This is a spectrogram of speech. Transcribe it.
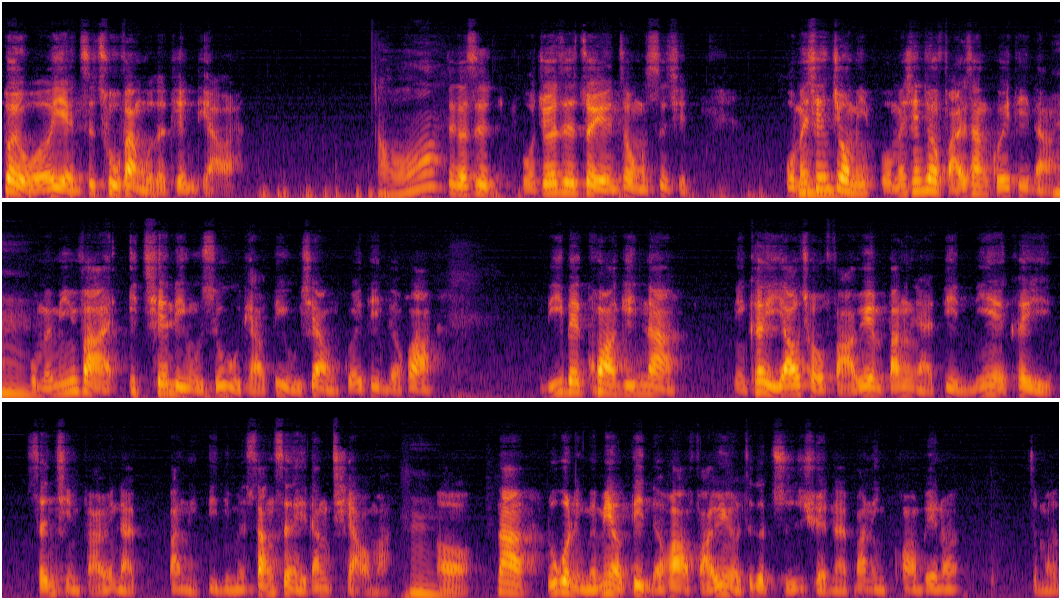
对我而言是触犯我的天条啊。哦，这个是我觉得这是最严重的事情。我们先就民，我们先就法律上规定啊，嗯我们民法一千零五十五条第五项规定的话，你被跨音呐，你可以要求法院帮你来定，你也可以申请法院来帮你定，你们商社也当桥嘛。嗯，哦，那如果你们没有定的话，法院有这个职权来帮你跨边呢，怎么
